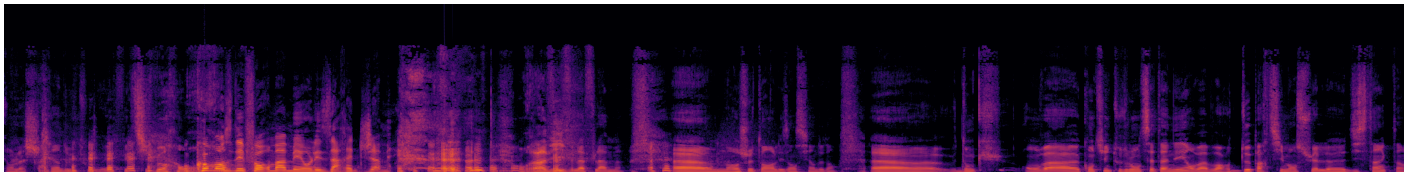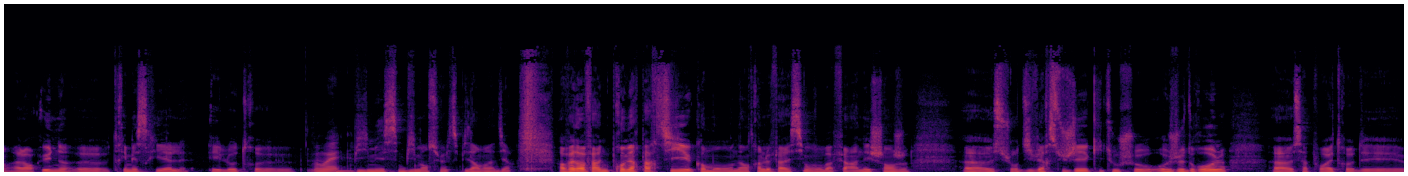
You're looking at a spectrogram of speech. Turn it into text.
Et on lâche rien du tout. Effectivement, On commence des formats, mais on les arrête jamais. on ravive la flamme euh, en jetant les anciens dedans. Euh, donc, on va continuer tout au long de cette année. On va avoir deux parties mensuelles distinctes. hein. Alors, une euh, trimestrielle et l'autre euh, Ouais. bimensuelle, c'est bizarre à dire. En fait, on va faire une première partie, comme on est en train de le faire ici, où on va faire un échange euh, sur divers sujets qui touchent au, au jeu de rôle. Euh, ça pourrait être des,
